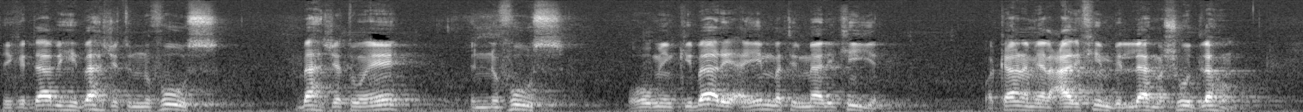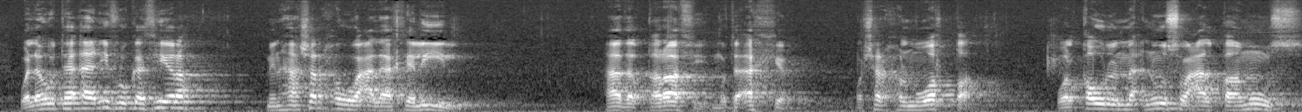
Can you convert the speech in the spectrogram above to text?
في كتابه بهجة النفوس. بهجة إيه؟ النفوس. وهو من كبار أئمة المالكية. وكان من العارفين بالله مشهود لهم. وله تآليف كثيرة منها شرحه على خليل. هذا القرافي متأخر وشرح الموطأ والقول المأنوس على القاموس.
